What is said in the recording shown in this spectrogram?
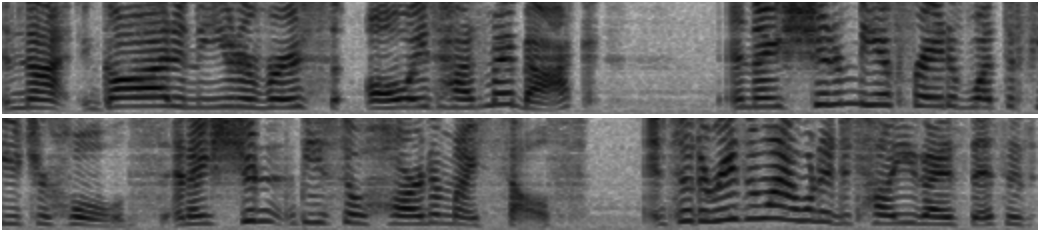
And that God and the universe always has my back and I shouldn't be afraid of what the future holds, and I shouldn't be so hard on myself. And so, the reason why I wanted to tell you guys this is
